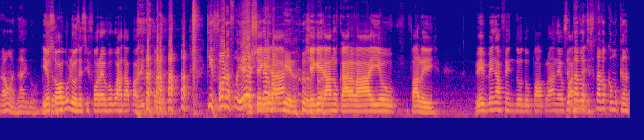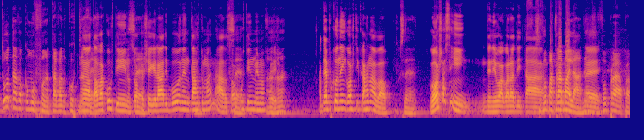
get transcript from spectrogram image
Aonde? Lá no- no E eu show? sou orgulhoso. Esse fora eu vou guardar pra vida toda. Que fora foi eu esse, cheguei né, lá, cheguei lá no cara lá e eu falei. Veio bem na frente do, do palco lá, né? Eu Você fa- tava, você tava como cantor ou tava como fã? Tava curtindo a Não, eu festa? tava curtindo. Só que eu cheguei lá de boa, né? Não tava tomando nada. Só Certo. curtindo mesmo a festa. Aham, Até porque eu nem gosto de carnaval. certo. Gosto assim, entendeu? Agora de estar... Se for pra trabalhar, né? É. Se for pra, pra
